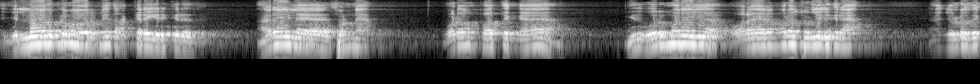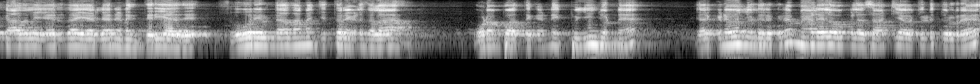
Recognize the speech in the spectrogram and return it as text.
எல்லோருக்கும் அவர் மீது அக்கறை இருக்கிறது. அறையில் சொன்னேன். உடம்பு பார்த்துங்க. இது ஒரு முறை இல்லை. ஓராயிரம் முறை சொல்லியிருக்கிறேன். நான் சொல்றது காதில் ஏறுதா ஏறலையான்னு எனக்கு தெரியாது. சோறு இருந்தால் தானே சித்திரம் எழுதலாம்? உடம்பு பார்த்துக்கன்னு இப்பயும் சொன்னேன். ஏற்கனவே சொல்லியிருக்கிறேன். மேடையில் உங்களை சாட்சியாக வச்சுட்டு சொல்கிறேன்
